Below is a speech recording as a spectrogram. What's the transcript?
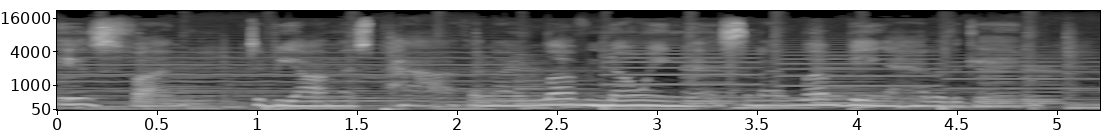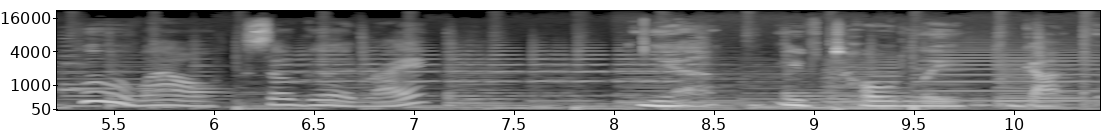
It is fun to be on this path, and I love knowing this, and I love being ahead of the game. Whew, wow, so good, right? Yeah, you've totally got this.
